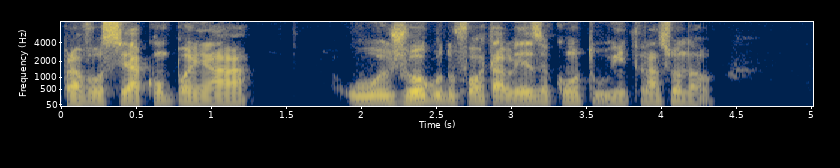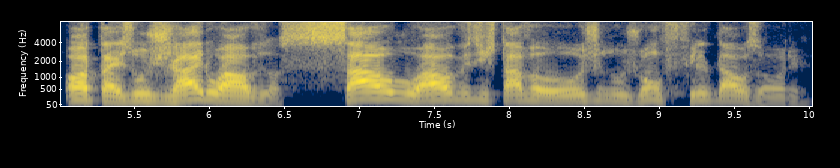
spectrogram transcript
para você acompanhar o jogo do Fortaleza contra o Internacional. Ó, Thais, o Jairo Alves, ó, Saulo Alves estava hoje no João Filho da Osório.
